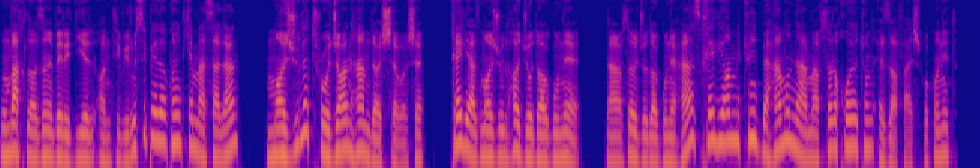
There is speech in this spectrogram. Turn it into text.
اون وقت لازمه برید یه آنتی ویروسی پیدا کنید که مثلا ماژول تروجان هم داشته باشه. خیلی از ماژول ها جداگونه نرم افزار جداگونه هست. خیلی هم می‌تونید به همون نرم افزار خودتون اضافهش بکنید.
